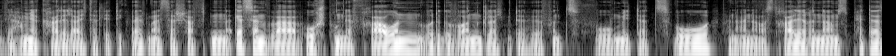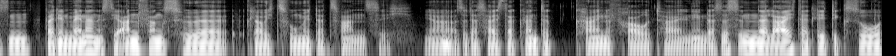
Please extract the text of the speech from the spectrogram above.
wir haben ja gerade Leichtathletik-Weltmeisterschaften. Gestern war Hochsprung der Frauen, wurde gewonnen, glaube ich, mit der Höhe von 2,2 Meter von einer Australierin namens Patterson. Bei den Männern ist die Anfangshöhe, glaube ich, 2,20 Meter. Ja, hm. also das heißt, da könnte keine Frau teilnehmen. Das ist in der Leichtathletik so.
